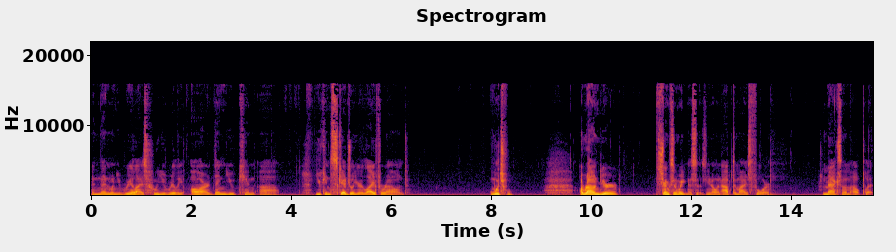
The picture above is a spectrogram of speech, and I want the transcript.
And then when you realize who you really are, then you can uh, you can schedule your life around which around your strengths and weaknesses, you know, and optimize for maximum output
